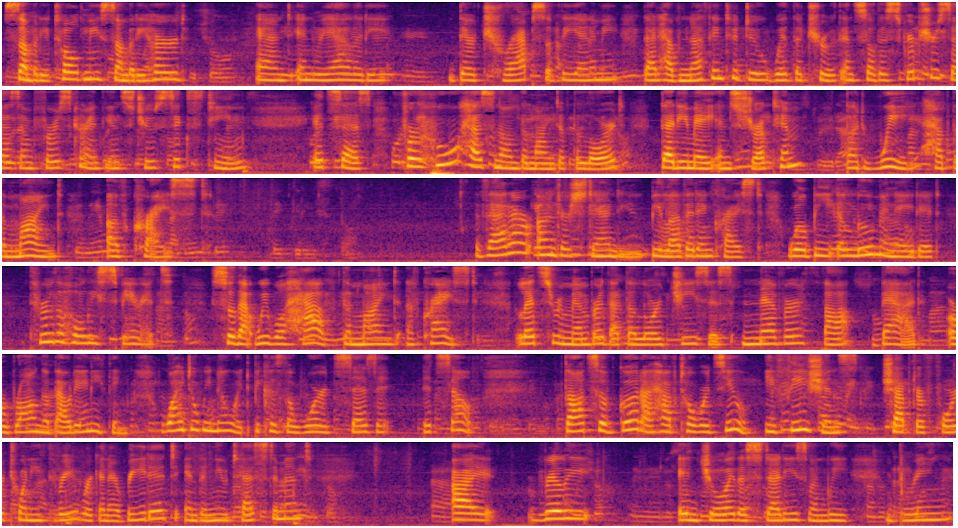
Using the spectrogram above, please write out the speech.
somebody told me, somebody heard, and in reality they're traps of the enemy that have nothing to do with the truth. And so the scripture says in 1 Corinthians 2:16, it says, "For who has known the mind of the Lord that he may instruct him? But we have the mind of Christ." That our understanding, beloved in Christ, will be illuminated through the Holy Spirit so that we will have the mind of Christ. Let's remember that the Lord Jesus never thought bad or wrong about anything. Why do we know it? Because the Word says it itself. Thoughts of good I have towards you. Ephesians chapter 4 23. We're going to read it in the New Testament. I really enjoy the studies when we bring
